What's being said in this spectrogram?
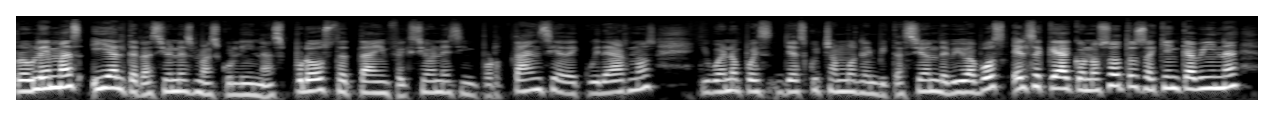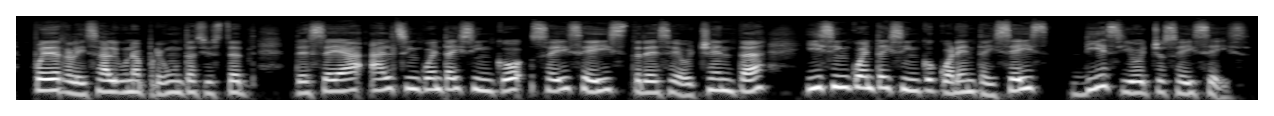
problemas y alteraciones más masculinas, próstata, infecciones, importancia de cuidarnos. Y bueno, pues ya escuchamos la invitación de Viva Voz. Él se queda con nosotros aquí en cabina. Puede realizar alguna pregunta si usted desea al 55 66 1380 y 55 46 1866.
